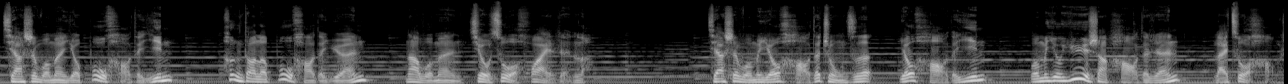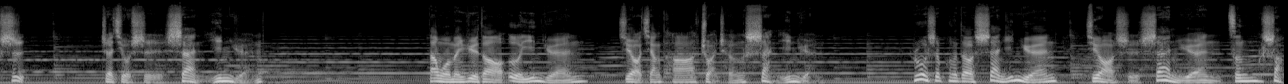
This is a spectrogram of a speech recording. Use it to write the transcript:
假使我们有不好的因，碰到了不好的缘，那我们就做坏人了。假使我们有好的种子，有好的因，我们又遇上好的人来做好事。这就是善因缘。当我们遇到恶因缘，就要将它转成善因缘；若是碰到善因缘，就要使善缘增上。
